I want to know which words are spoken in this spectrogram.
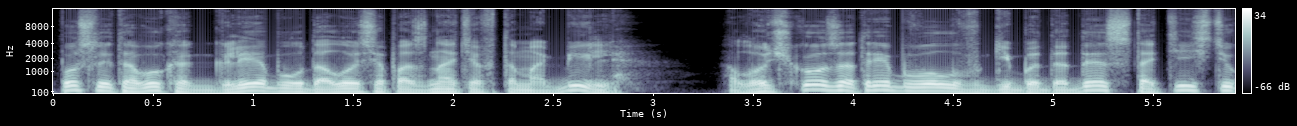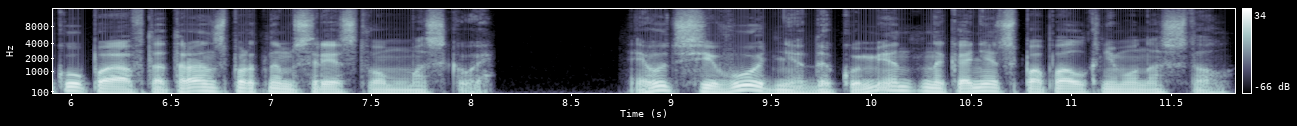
После того, как Глебу удалось опознать автомобиль, Лучко затребовал в ГИБДД статистику по автотранспортным средствам Москвы. И вот сегодня документ наконец попал к нему на стол.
